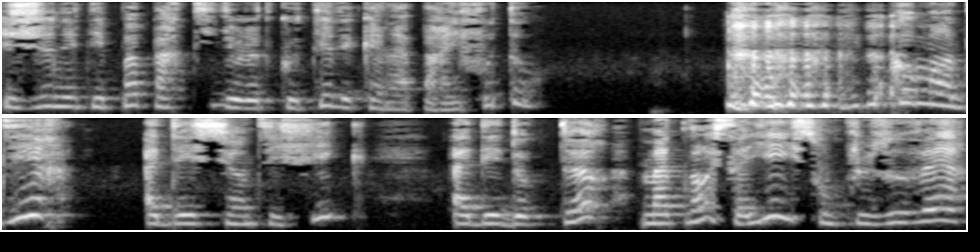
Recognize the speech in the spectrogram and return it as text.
je n'étais pas partie de l'autre côté avec un appareil photo. Comment dire à des scientifiques, à des docteurs, maintenant, ça y est, ils sont plus ouverts,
